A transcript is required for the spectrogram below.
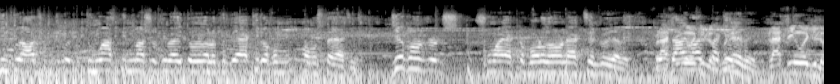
কিন্তু আজ দু মাস তিন মাস অতিবাহিত হয়ে গেল কিন্তু একই রকম অবস্থায় আছে। যে কোনো সময় একটা বড় ধরনের অ্যাক্সিডেন্ট হয়ে যাবে। ড্রাইভারটা কে নেবে ব্লাস্টিং হয়েছিল।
